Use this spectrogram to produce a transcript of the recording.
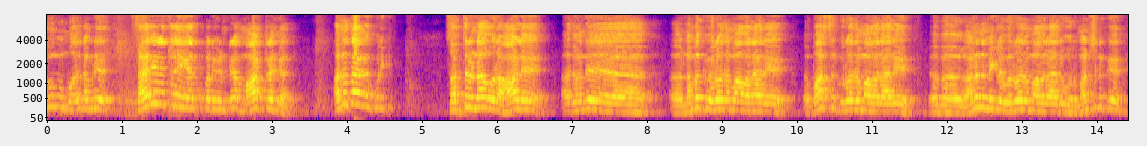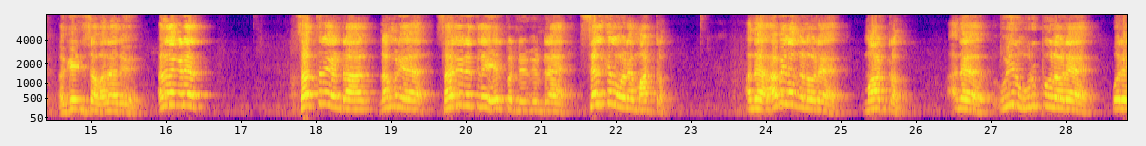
தூங்கும்போது நம்முடைய சரீரத்தில் ஏற்படுகின்ற மாற்றங்கள். அதுதான் அங்கே குறிக்குது சத்துருனா ஒரு ஆள் அது வந்து நமக்கு விரோதமாக வராரு பாஸ்துக்கு விரோதமாக வராரு அனந்தமிகளுக்கு விரோதமாக வராரு ஒரு மனுஷனுக்கு அகெயின்ஸ்டாக வராரு. அதெல்லாம் கிடையாது. சத்ரு என்றால் நம்முடைய சரீரத்தில் ஏற்பட்டிருக்கின்ற செல்களோட மாற்றம் அந்த அமிலங்களோட மாற்றம் அந்த உயிர் உறுப்புகளோட ஒரு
